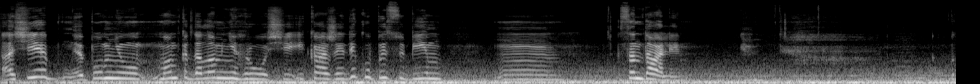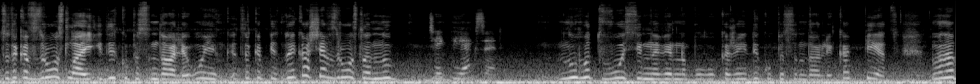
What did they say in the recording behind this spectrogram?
А ще е, помню, мамка дала мені гроші і каже, іди купи собі м, сандалі. Оце така взросла, іди купи сандалі. Ой, це капець. Ну яка ж я взросла, ну take the exit. Ну, год 8, наверное, було. Каже, йди купи сандалі. Капець. Ну, Вона,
